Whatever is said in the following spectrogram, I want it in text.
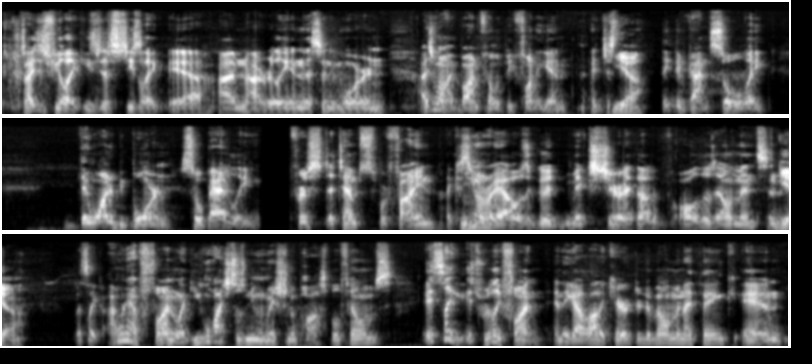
Because I just feel like he's just he's like, yeah, I'm not really in this anymore, and I just want my Bond film to be fun again. I just Yeah. think they've gotten so like they want to be Bourne so badly. First attempts were fine. Like Casino mm-hmm. Royale was a good mixture, I thought, of all those elements. And Yeah. but it's like I want to have fun. Like you watch those new Mission Impossible films, it's like it's really fun, and they got a lot of character development, I think. And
